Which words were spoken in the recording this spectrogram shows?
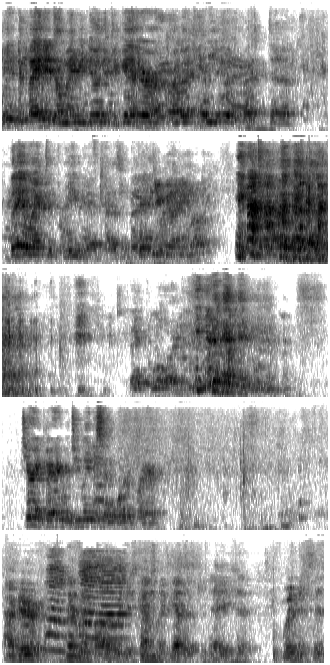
we debated on maybe doing it together or, or let him do it, but uh, they elected for me to baptize him. But anyway. You got him up. Thank the Lord. Jerry Perry, would you lead us in a word of prayer? Our dear Heavenly Father, we just come together today to witness this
